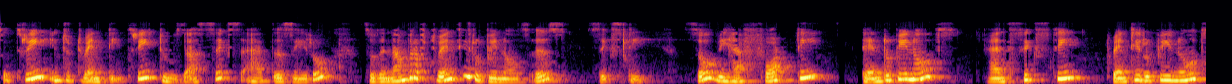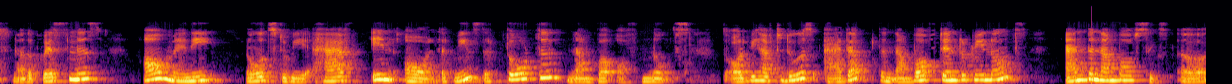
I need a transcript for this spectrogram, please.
so 3 into 20, 3 twos are 6, add the 0. So the number of 20 rupee notes is 60. So we have 40 10 rupee notes and 60 20 rupee notes. Now the question is how many notes do we have in all? That means the total number of notes. So all we have to do is add up the number of 10 rupee notes and the number of six, uh,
